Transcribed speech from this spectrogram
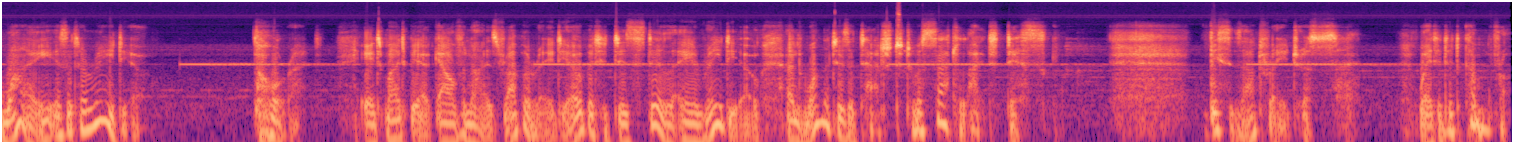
Why is it a radio? All right. It might be a galvanized rubber radio, but it is still a radio, and one that is attached to a satellite disk. This is outrageous. Where did it come from?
